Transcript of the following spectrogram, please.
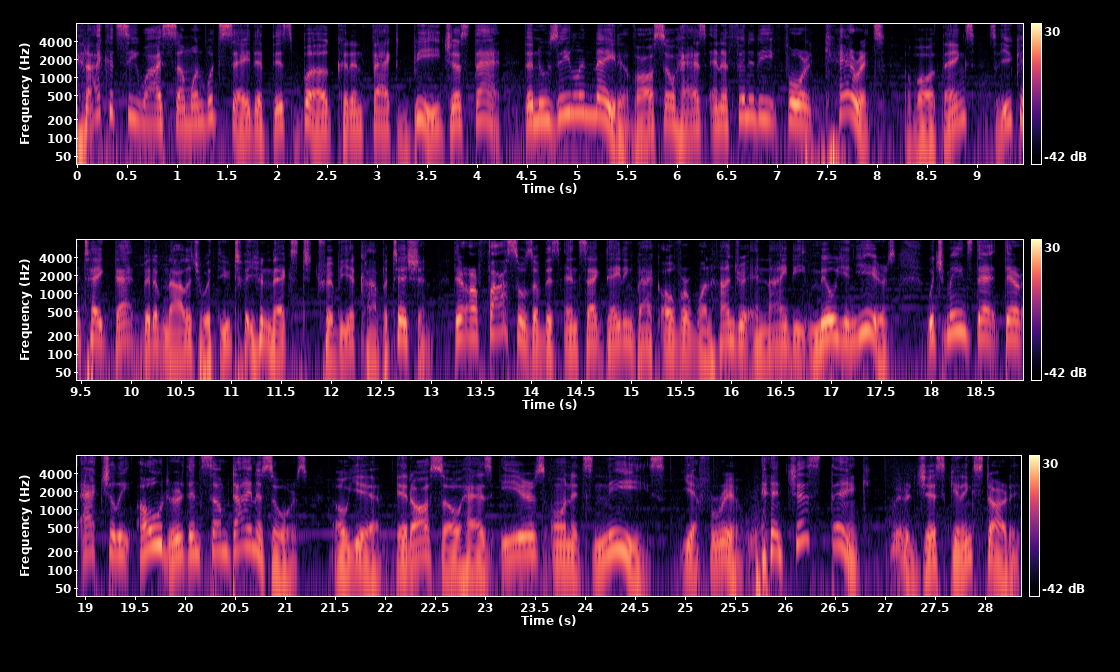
And I could see why someone would say that this bug could in fact be just that. The New Zealand native also has an affinity for carrots, of all things, so you can take that bit of knowledge with you to your next trivia competition. There are fossils of this insect dating back over 190 million years, which means that they're actually older than some dinosaurs. Oh yeah, it also has ears on its knees. Yeah, for real. And just think, we're just getting started.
